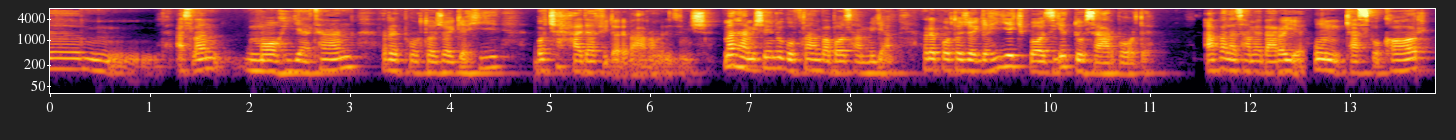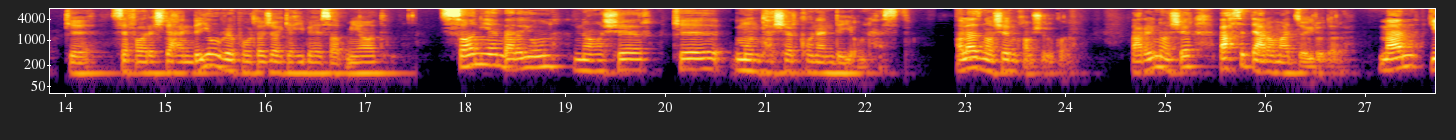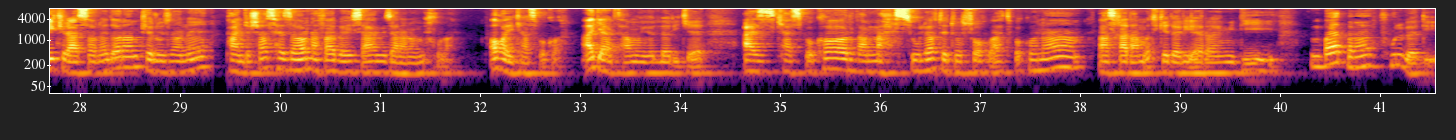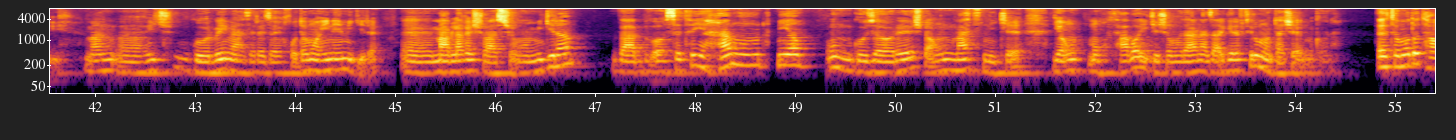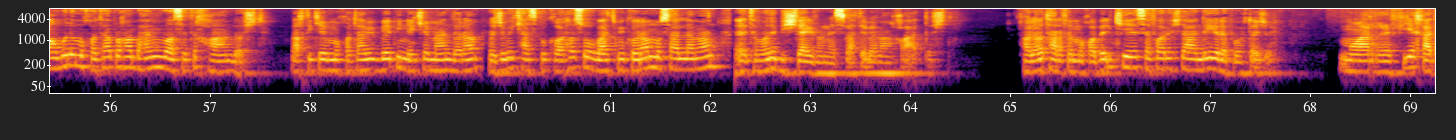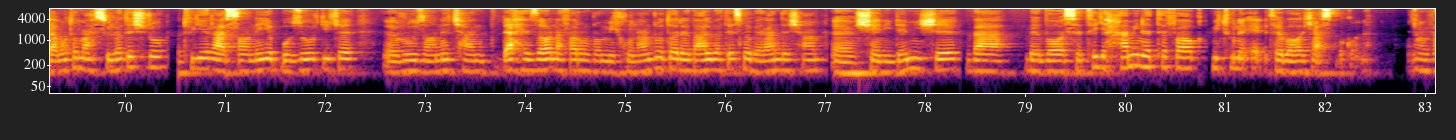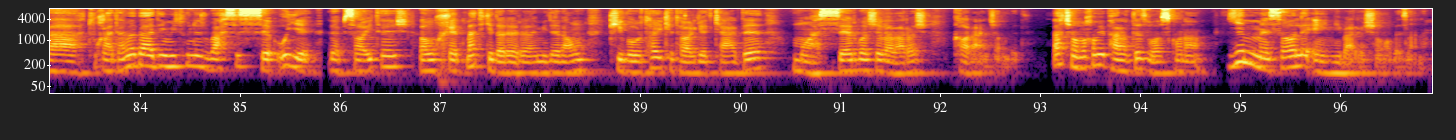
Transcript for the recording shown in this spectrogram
اصلا ماهیتا رپورتاج آگهی با چه هدفی داره برنامه ریزی میشه؟ من همیشه این رو گفتم و باز هم میگم. رپورتاج آگهی یک بازی دو سر برده. اول از همه برای اون کسب و کار که سفارش دهنده اون رپورتاج آگهی به حساب میاد ثانیا برای اون ناشر که منتشر کننده اون هست. حالا از ناشر می‌خوام شروع کنم. برای ناشر بحث درآمدزایی رو داره. من یک رسانه دارم که روزانه 50 هزار نفر به سر می‌زنن و می‌خونن. آقای کسب و کار اگر تمایل داری که از کسب و کار و محصولات تو صحبت بکنم و از خدماتی که داری ارائه میدی باید به من پول بدی. من هیچ گربه محض رضای خدا ماهی نمی‌گیره. مبلغش رو از شما می‌گیرم و به واسطه همون میام اون گزارش و اون متنی که یا اون محتوایی که شما در نظر گرفتی رو منتشر می‌کنم. اعتماد و تعامل مخاطب رو هم به همین واسطه خواهم داشت. وقتی که مخاطبی ببینه که من دارم راجع به کسب و کارها صحبت می‌کنم مسلما اعتماد بیشتری رو نسبت به من خواهد داشت. حالا طرف مقابل کیه؟ سفارش دهنده رپورتاژه. معرفی خدمات و محصولاتش رو توی رسانه بزرگی که روزانه چند ده هزار نفر اون رو می‌خونن رو داره و البته اسم برندش هم شنیده میشه و به واسطه همین اتفاق می‌تونه اعتبار کسب بکنه. و تو قدم بعدی می‌تونه رو بحث سئوی وبسایتش و اون خدمتی که داره ارائه میده و اون کیورد هایی که تارگت کرده موثر باشه و براش کار انجام بده. بچه ها می‌خوام یه پرانتز باز کنم. یه مثال عینی برای شما بزنم.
